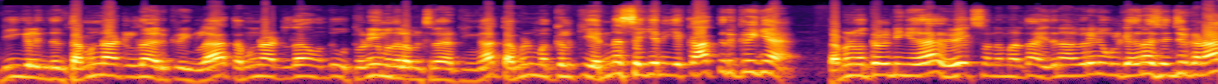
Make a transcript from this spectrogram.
நீங்கள் இந்த தமிழ்நாட்டில் தான் இருக்கிறீங்களா? தமிழ்நாட்டில் தான் வந்து துணை முதலமைச்சராக இருக்கீங்களா? தமிழ் மக்களுக்கு என்ன செய்ய நீங்கள் காத்திருக்கிறீங்க? தமிழ் மக்கள் நீங்கள் விவேக் சொன்ன மாதிரி தான் இதனால் வரையும் உங்களுக்கு எதனா செஞ்சுருக்கேனா?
